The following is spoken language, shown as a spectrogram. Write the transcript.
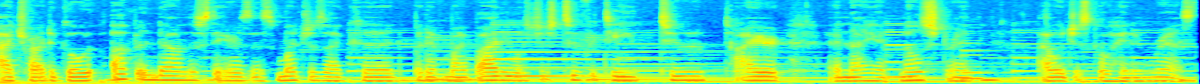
I tried to go up and down the stairs as much as I could, but if my body was just too fatigued, too tired, and I had no strength, I would just go ahead and rest.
